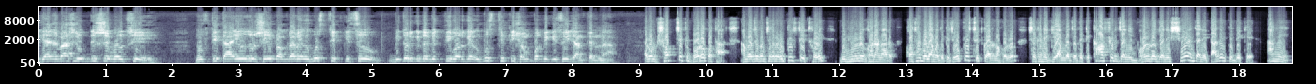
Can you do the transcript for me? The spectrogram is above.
দেশবাসীর উদ্দেশ্যে বলছি, মুফতি তাহাই হুজুর সেই প্রোগ্রামে উপস্থিত কিছু বিতর্কিত ব্যক্তিবর্গের উপস্থিতি সম্পর্কে কিছুই জানতেন না। এবং সবচেয়ে বড় কথা, আমরা যখন সেখানে উপস্থিত হই, বিভিন্ন ঘরানার কথা বলে আমাদেরকে যে উপস্থিত করানো হলো, সেখানে গিয়ে আমরা যাদেরকে কাফির জানি, ভণ্ড জানি, শিয়া জানি, তাদেরকে দেখে আমি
